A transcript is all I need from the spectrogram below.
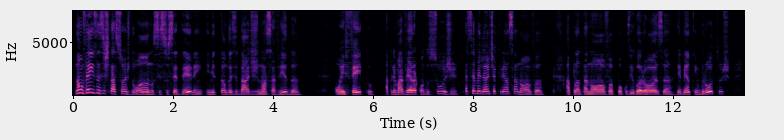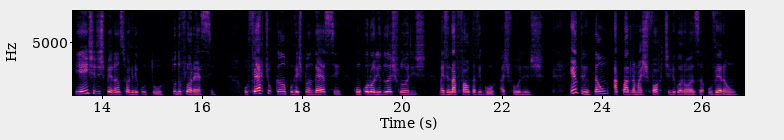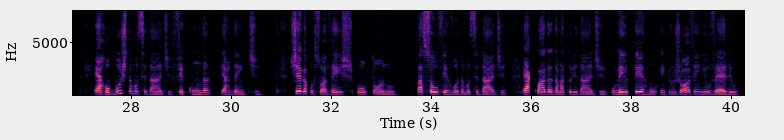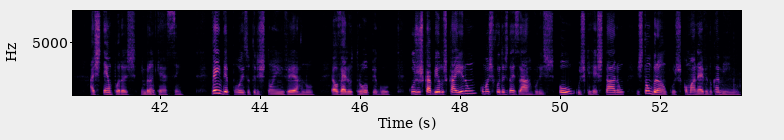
Não vês as estações do ano se sucederem imitando as idades de nossa vida? Com efeito, a primavera, quando surge, é semelhante à criança nova. A planta nova, pouco vigorosa, rebenta em brotos e enche de esperança o agricultor. Tudo floresce. O fértil campo resplandece com o colorido das flores, mas ainda falta vigor às folhas. Entra então a quadra mais forte e vigorosa, o verão. É a robusta mocidade, fecunda e ardente. Chega por sua vez o outono, Passou o fervor da mocidade, é a quadra da maturidade, o meio termo entre o jovem e o velho. As têmporas embranquecem. Vem depois o tristonho inverno, é o velho trôpego, cujos cabelos caíram como as folhas das árvores, ou os que restaram estão brancos como a neve do caminho.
